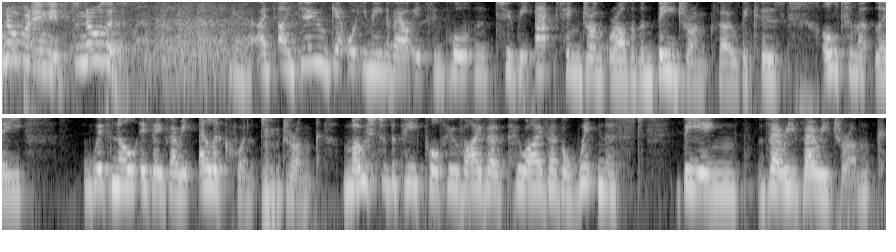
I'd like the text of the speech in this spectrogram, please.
Nobody needs to know this. Yeah, I, I do get what you mean about it's important to be acting drunk rather than be drunk, though, because ultimately, Withnail is a very eloquent Mm. drunk. Most of the people who've I've who I've ever witnessed being very, very drunk,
